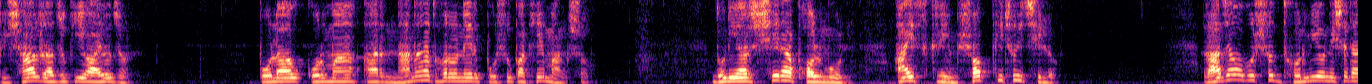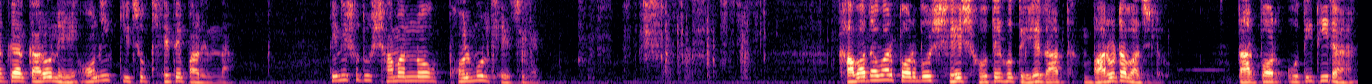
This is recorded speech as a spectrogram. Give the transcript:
বিশাল রাজকীয় আয়োজন। পোলাও, কোরমা আর নানা ধরনের পশু পাখির মাংস। দুনিয়ার সেরা ফলমূল, আইসক্রিম সব কিছুই ছিল। রাজা অবশ্য ধর্মীয় নিষেধাজ্ঞার কারণে অনেক কিছু খেতে পারেন না। তিনি শুধু সামান্য ফলমূল খেয়েছিলেন। খাওয়া দাওয়ার পর্ব শেষ হতে হতে রাত বারোটা বাজল। তারপর অতিথিরা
